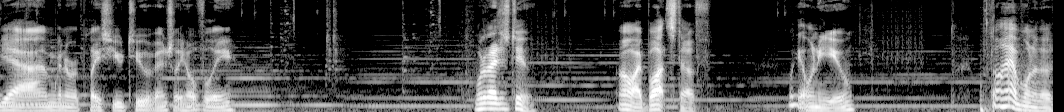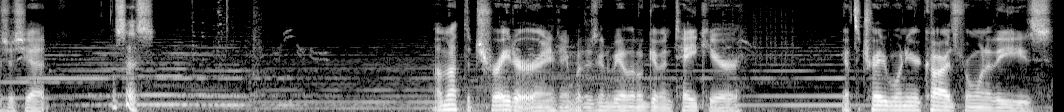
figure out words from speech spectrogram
Yeah, I'm gonna replace you too eventually, hopefully. What did I just do? Oh, I bought stuff. We'll get one of you. Don't have one of those just yet. What's this? I'm not the trader or anything, but there's going to be a little give and take here. You have to trade one of your cards for one of these.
